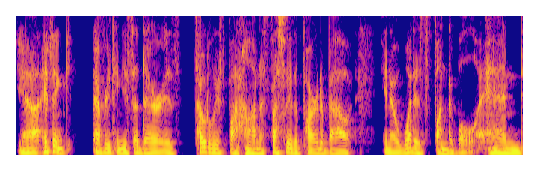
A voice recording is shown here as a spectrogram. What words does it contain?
Yeah, I think everything you said there is totally spot on, especially the part about you know, what is fundable? And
